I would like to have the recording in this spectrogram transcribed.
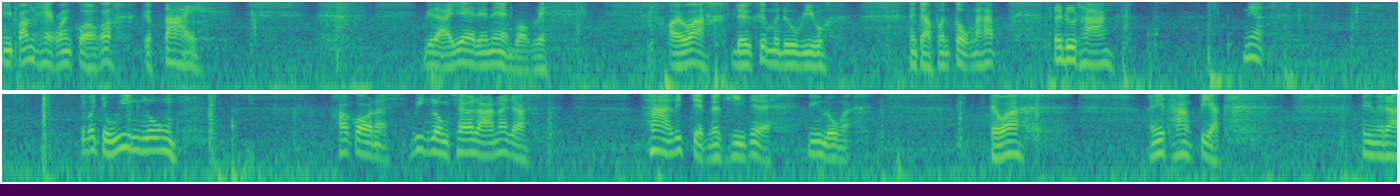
มีปั๊มแท็กวันก่อนก็เกือบตายเวลาแย่แน่ๆบอกเลย เอาไว้ว่าเดินขึ้นมาดูวิวหลังจากฝนตกนะครับ แล้วดูทาง เนี่ยจะว่าจะวิ่งลงข้าวก่อนอะวิ่งลงใช้เวลาน่าจะห้าหรือเจ็ดนาทีนี่แหละวิ่งลงอะแต่ว่าอันนี้ทางเปียกวิ่งไม่ได้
